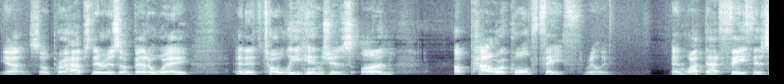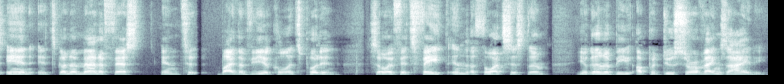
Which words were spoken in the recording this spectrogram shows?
Yeah. So perhaps there is a better way, and it totally hinges on a power called faith, really and what that faith is in, it's going to manifest into by the vehicle it's put in. So if it's faith in the thought system, you're going to be a producer of anxiety.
